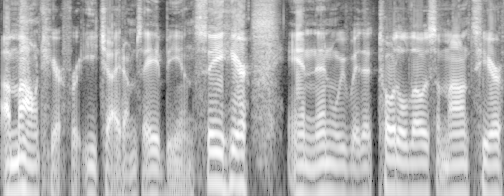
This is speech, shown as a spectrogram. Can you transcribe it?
amount here for each items A, B, and C here, and then we would total those amounts here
